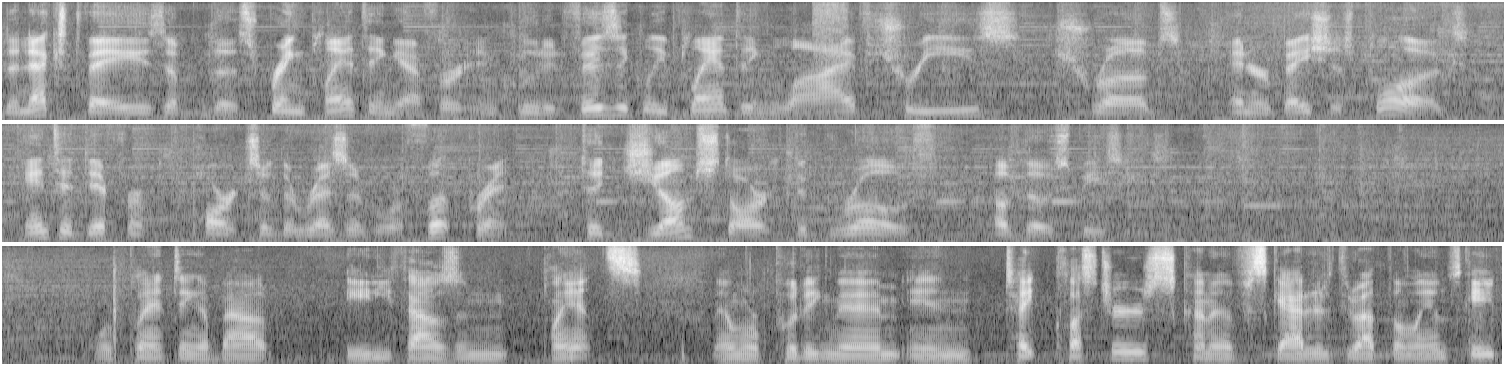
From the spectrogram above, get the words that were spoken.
The next phase of the spring planting effort included physically planting live trees, shrubs, and herbaceous plugs into different parts of the reservoir footprint to jumpstart the growth of those species. We're planting about 80,000 plants and we're putting them in tight clusters kind of scattered throughout the landscape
